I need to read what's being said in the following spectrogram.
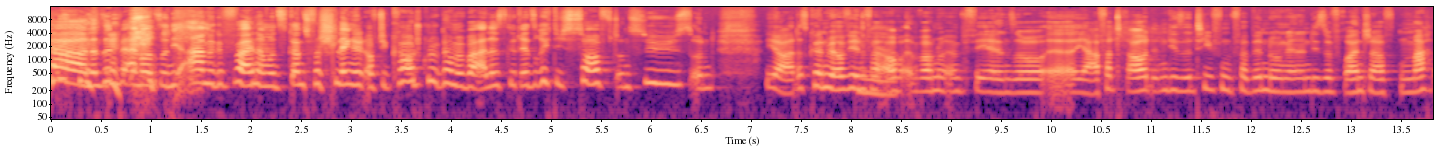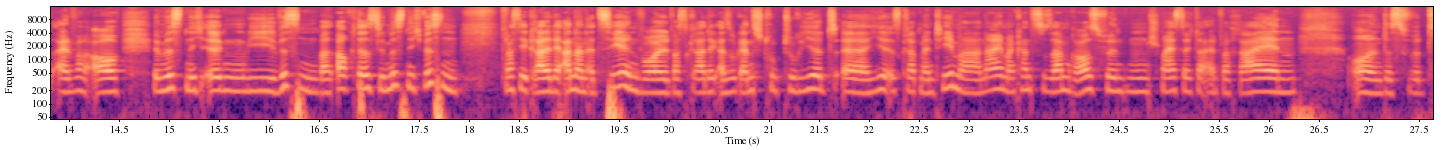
ja, und dann sind wir einfach uns so in die Arme gefallen, haben uns ganz verschlängelt auf die Couch gerückt, haben über alles geredet, so richtig soft und süß und ja, das können wir auf jeden ja. Fall auch einfach nur empfehlen. So, äh, ja, vertraut in diese tiefen Verbindungen, in diese Freundschaften, macht einfach auf. Ihr müsst nicht irgendwie wissen, was auch das, ihr müsst nicht wissen, was ihr gerade der anderen erzählen wollt, was gerade, also ganz strukturiert, äh, hier ist gerade mein Thema. Nein, man kann es zusammen rausfinden, schmeißt euch da einfach rein und das wird,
